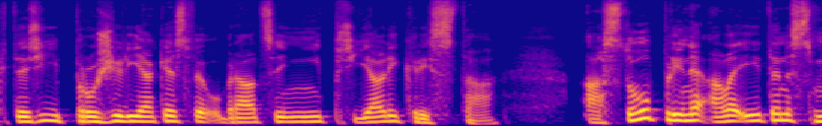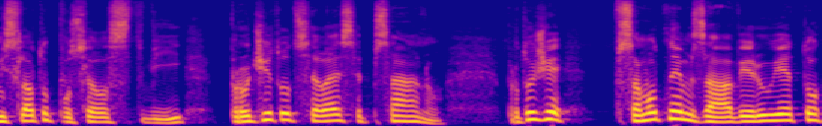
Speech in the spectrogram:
kteří prožili nějaké své obrácení, přijali Krista. A z toho plyne ale i ten smysl a to poselství, proč je to celé sepsáno. Protože v samotném závěru je to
